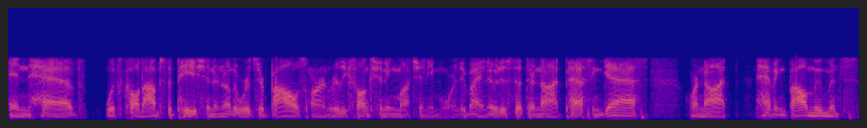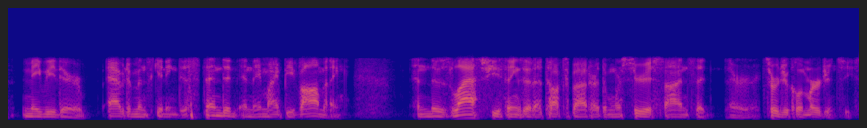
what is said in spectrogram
and have what's called obstipation. In other words, their bowels aren't really functioning much anymore. They might notice that they're not passing gas or not having bowel movements. Maybe their abdomen's getting distended and they might be vomiting. And those last few things that I talked about are the more serious signs that are surgical emergencies.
